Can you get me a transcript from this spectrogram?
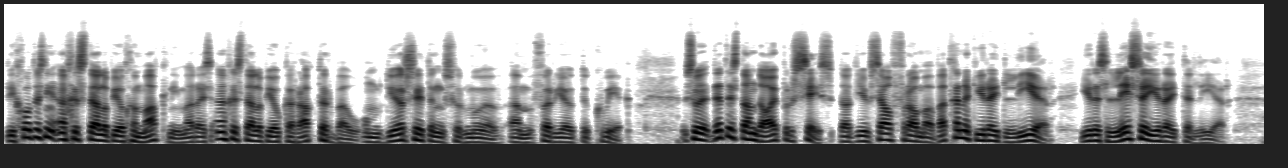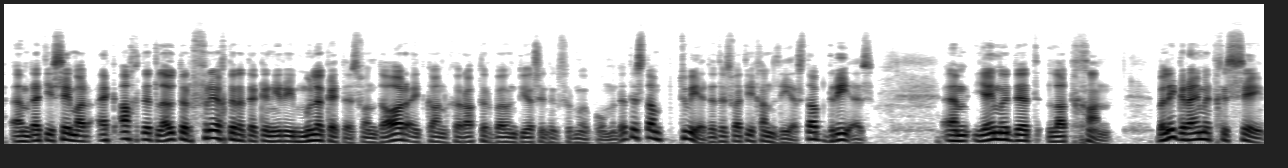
die God is nie ingestel op jou gemak nie, maar hy's ingestel op jou karakterbou om deursettingsvermoë um, vir jou te kweek. So dit is dan daai proses dat jy jouself vra maar wat gaan ek hieruit leer? Hier is lesse hieruit te leer. Ehm um, dat jy sê maar ek ag dit louter vreugde dat ek in hierdie moeilikheid is want daaruit kan karakterbou en deursettingsvermoë kom. En dit is stap 2, dit is wat jy gaan leer. Stap 3 is ehm um, jy moet dit laat gaan. Billy Graham het gesê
